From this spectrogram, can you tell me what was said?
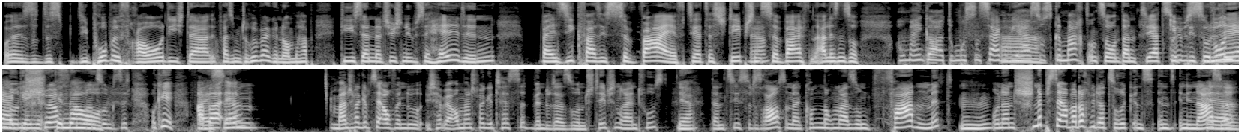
also das, die Popelfrau, die ich da quasi mit rübergenommen habe, die ist dann natürlich eine übelste Heldin, weil sie quasi survived. Sie hat das Stäbchen Ja. survived und alle sind so, oh mein Gott, du musst uns sagen, wie Ah. hast du es gemacht und so. Und dann Sie hat so gibt so Wunden und Lehrgänge. Schürfwunden genau. und so im Gesicht. Okay, aber Weißt du? ähm, manchmal gibt's ja auch, wenn du, ich habe ja auch manchmal getestet, wenn du da so ein Stäbchen rein tust, Ja. dann ziehst du das raus und dann kommt noch mal so ein Faden mit und dann schnippst der aber doch wieder zurück ins, ins, in die Nase. Mhm. Ja.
